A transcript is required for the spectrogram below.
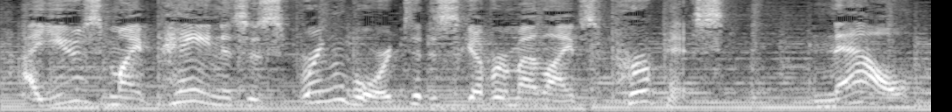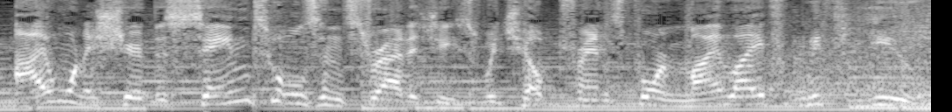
I use my pain as a springboard to discover my life's purpose. Now, I want to share the same tools and strategies which help transform my life with you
